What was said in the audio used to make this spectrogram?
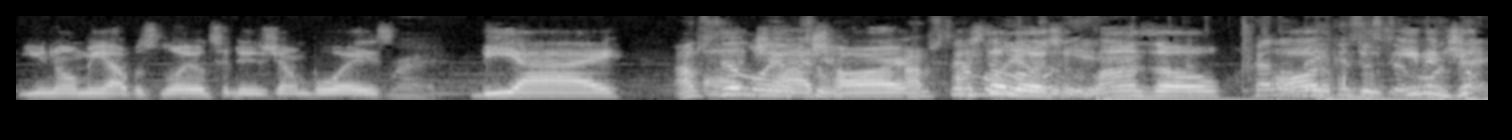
you know me, I was loyal to these young boys. Right. Bi, I'm still uh, loyal Josh to him. Hart. I'm still, loyal, loyal, to to yeah. Lonzo. Pella all the Lakers is dudes. Even Ju-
